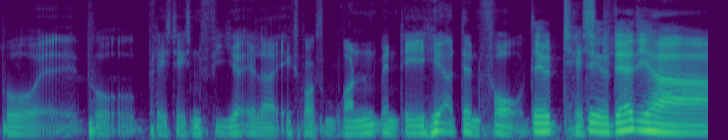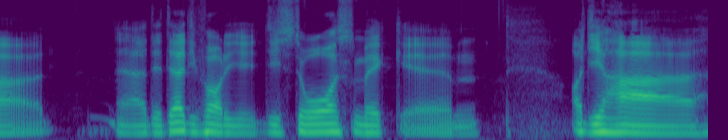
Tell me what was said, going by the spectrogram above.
på, øh, på PlayStation 4 eller Xbox One, men det er her, den får det er jo, tæsk. Det er jo der, de har... Ja, det er der, de får de, de store smæk. Øh, og de har...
